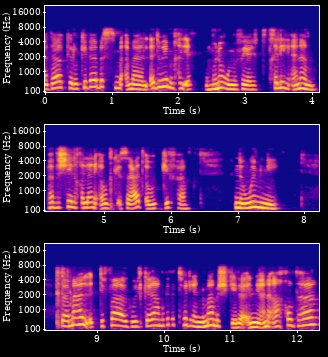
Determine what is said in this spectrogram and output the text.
أذاكر وكذا بس مع الأدوية مخلي منومة فيها. تخليني أنام. هذا الشيء اللي خلاني أوقف ساعات أوقفها. تنومني. فمع الاتفاق والكلام وكذا اتفقنا إنه ما مشكلة إني أنا آخذها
